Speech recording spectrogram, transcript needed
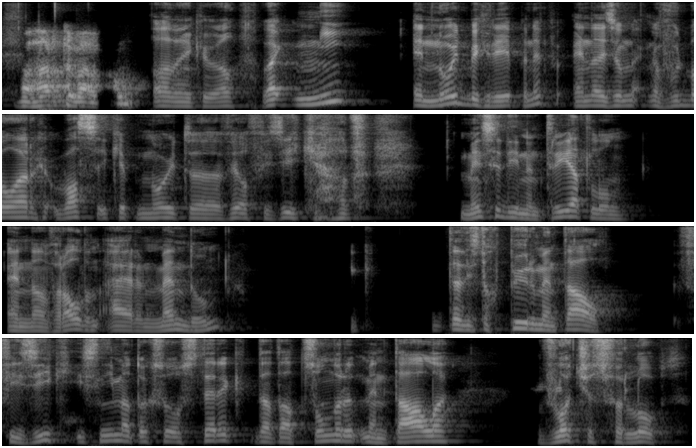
Van harte welkom. Oh, dankjewel. Wat ik niet en nooit begrepen heb, en dat is omdat ik een voetballer was, ik heb nooit uh, veel fysiek gehad. Mensen die een triathlon en dan vooral een Ironman doen, ik, dat is toch puur mentaal. Fysiek is niemand toch zo sterk dat dat zonder het mentale vlotjes verloopt.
